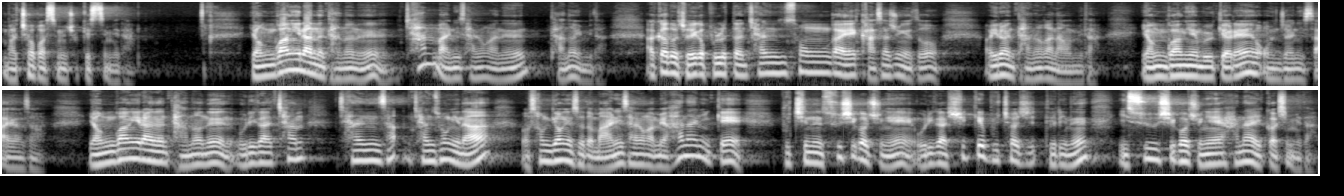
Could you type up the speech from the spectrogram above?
맞춰 봤으면 좋겠습니다. 영광이라는 단어는 참 많이 사용하는 단어입니다. 아까도 저희가 불렀던 찬송가의 가사 중에서 이런 단어가 나옵니다. 영광의 물결에 온전히 쌓여서 영광이라는 단어는 우리가 참 찬송이나 뭐 성경에서도 많이 사용하며 하나님께 붙이는 수식어 중에 우리가 쉽게 붙여드리는 이 수식어 중에 하나일 것입니다.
